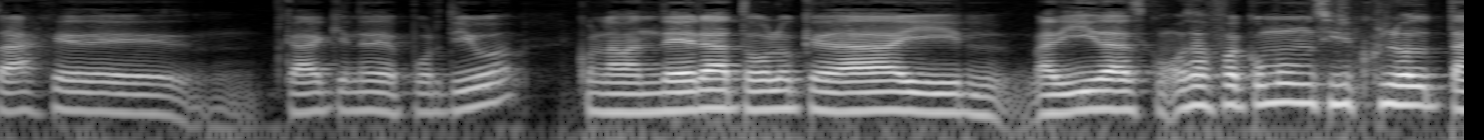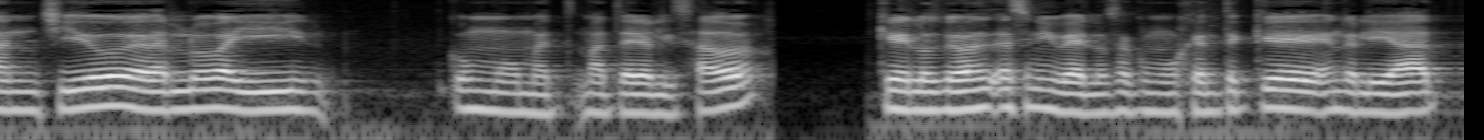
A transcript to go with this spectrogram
traje de cada quien de deportivo con la bandera, todo lo que da y Adidas, o sea, fue como un círculo tan chido de verlo ahí como mat- materializado que los veo a ese nivel, o sea, como gente que en realidad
